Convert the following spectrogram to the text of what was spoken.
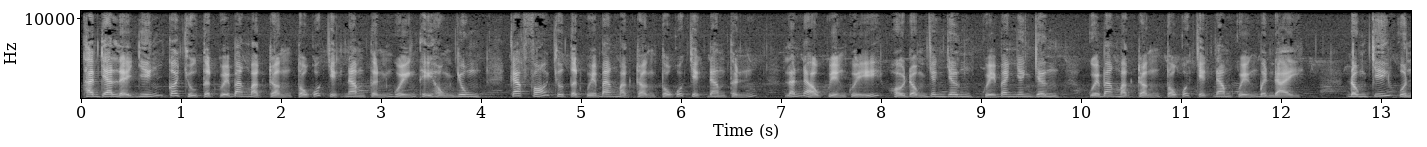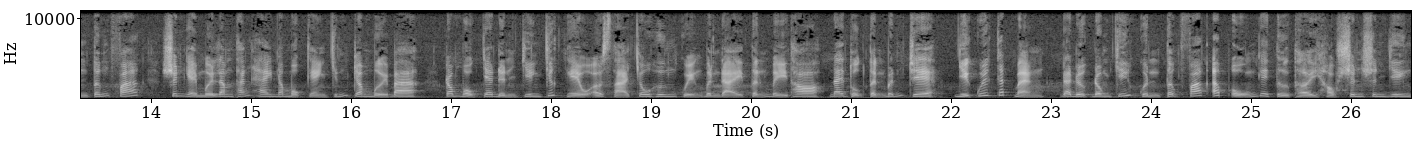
Tham gia lễ viếng có Chủ tịch Ủy ban Mặt trận Tổ quốc Việt Nam tỉnh Nguyễn Thị Hồng Dung, các Phó Chủ tịch Ủy ban Mặt trận Tổ quốc Việt Nam tỉnh, lãnh đạo quyện quỹ, Hội đồng Nhân dân, Quỹ ban Nhân dân, Quỹ ban Mặt trận Tổ quốc Việt Nam quyện Bình Đại. Đồng chí Quỳnh Tấn Phát sinh ngày 15 tháng 2 năm 1913 trong một gia đình chuyên chức nghèo ở xã Châu Hưng, quyện Bình Đại, tỉnh Mỹ Tho, nay thuộc tỉnh Bến Tre. Diệt quyết cách mạng đã được đồng chí Quỳnh Tấn Phát ấp ủ ngay từ thời học sinh sinh viên.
